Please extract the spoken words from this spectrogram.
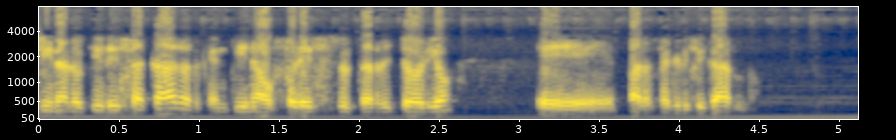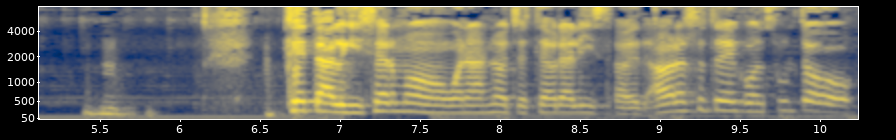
China lo quiere sacar, Argentina ofrece su territorio eh, para sacrificarlo. ¿Qué tal, Guillermo? Buenas noches, te habla Elizabeth. Ahora yo te consulto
